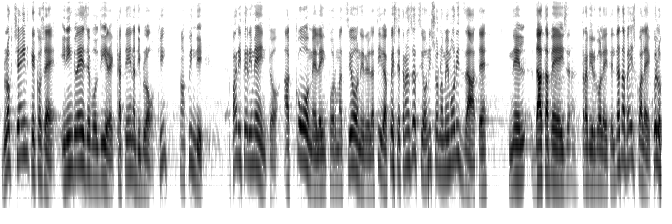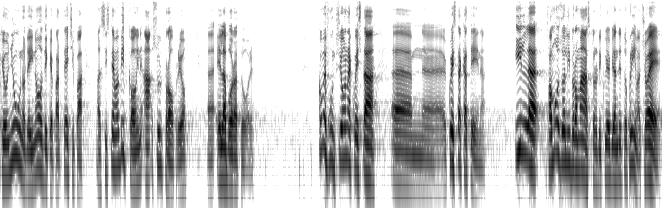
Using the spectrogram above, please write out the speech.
Blockchain che cos'è? In inglese vuol dire catena di blocchi, no? quindi fa riferimento a come le informazioni relative a queste transazioni sono memorizzate nel database, tra virgolette. Il database qual è? Quello che ognuno dei nodi che partecipa al sistema Bitcoin ha sul proprio eh, elaboratore. Come funziona questa, ehm, eh, questa catena? Il famoso libro mastro di cui abbiamo detto prima, cioè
